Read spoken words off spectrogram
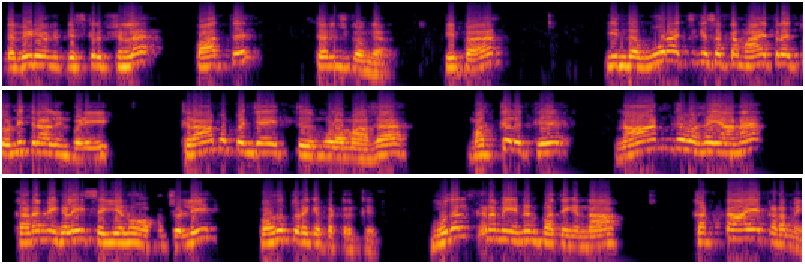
இந்த வீடியோல டிஸ்கிரிப்ஷன்ல பார்த்து தெரிஞ்சுக்கோங்க. இப்ப இந்த ஊராட்சிக்கு சட்டம் ஆயிரத்தி தொள்ளாயிரத்தி தொண்ணூத்தி நாலின் படி கிராம பஞ்சாயத்து மூலமாக மக்களுக்கு நான்கு வகையான கடமைகளை செய்யணும் அப்படின்னு சொல்லி வகுத்துரைக்கப்பட்டிருக்கு. முதல் கடமை என்னன்னு பாத்தீங்கன்னா கட்டாய கடமை.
